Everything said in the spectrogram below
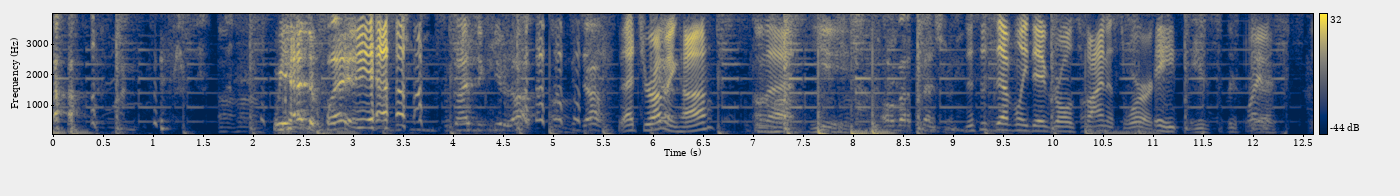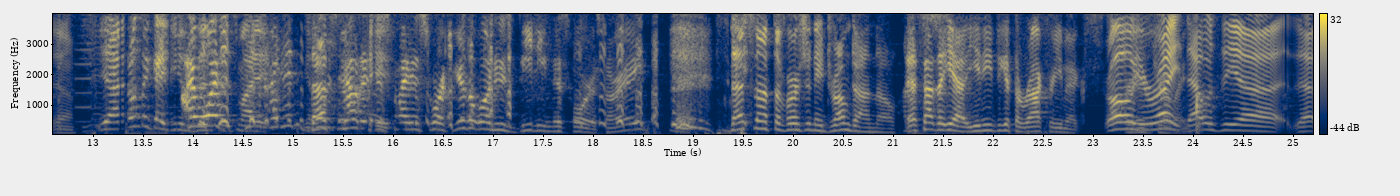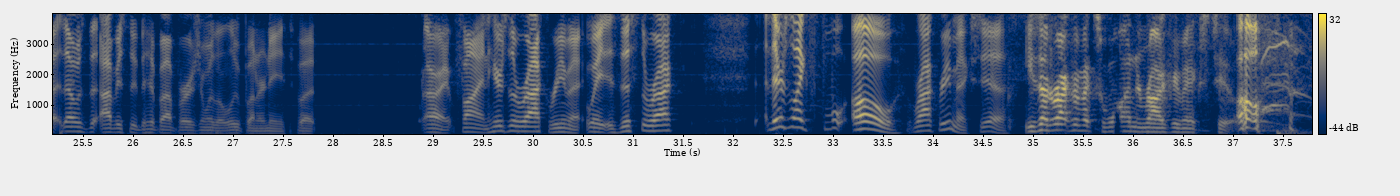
We had to play it. Yeah. I'm glad you queued it up. Good job. that drumming, huh? Listen to that. Yeah. All about attention. This is definitely Dave Grohl's finest work. eight. He's, he's playing Yeah. it. Yeah. Yeah, I don't think I'd use I this wasn't. as my. I didn't put That's this out as his finest work. You're the one who's beating this horse. All right. that's not the version he drummed on though. That's not the. Yeah, you need to get the rock remix. Oh, you're right. drumming. That was the uh, that that was the obviously the hip hop version with a loop underneath. But all right, fine. Here's the rock remix. Wait, is this the rock? There's like four oh rock remix. Yeah. He's on rock remix one and rock remix two. Oh.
